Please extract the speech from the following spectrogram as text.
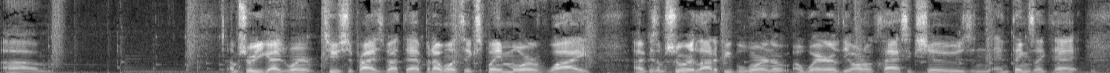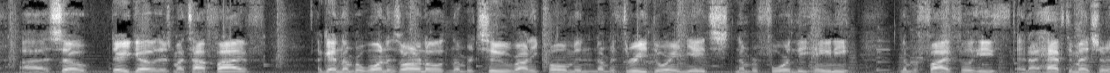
Um, I'm sure you guys weren't too surprised about that, but I want to explain more of why, because uh, I'm sure a lot of people weren't aware of the Arnold Classic shows and, and things like that. Uh, so there you go. There's my top five. Again, number one is Arnold. Number two, Ronnie Coleman. Number three, Dorian Yates. Number four, Lee Haney. Number five, Phil Heath. And I have to mention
